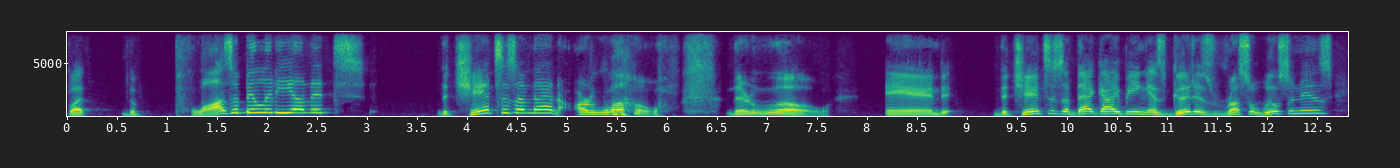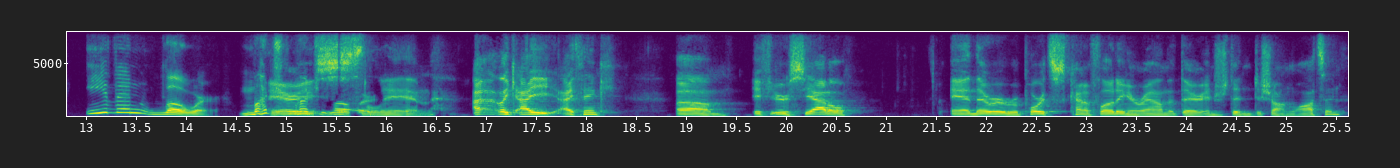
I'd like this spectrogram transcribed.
but the plausibility of it the chances of that are low. They're low. And the chances of that guy being as good as Russell Wilson is, even lower. Much, Very much lower. Slim. I, like I I think um if you're Seattle and there were reports kind of floating around that they're interested in Deshaun Watson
